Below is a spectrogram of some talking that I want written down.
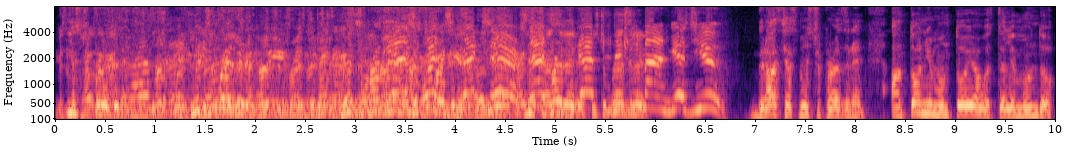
Mr. President. Mr. President. Mr. President. Mr. Yes, President. right back there! Mr. That's President. that Mr. little President. man, yes, you! Gracias, Mr. President. Antonio Montoya with Telemundo.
